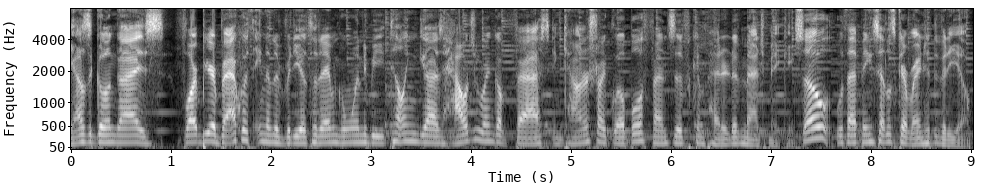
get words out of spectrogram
how's it going guys? Flarp here back with another video. Today I'm going to be telling you guys how to rank up fast in Counter-Strike Global Offensive competitive matchmaking. So, with that being said, let's get right into the video.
